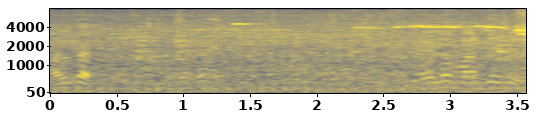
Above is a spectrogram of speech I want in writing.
હાલ સર હેલો મારજે છે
